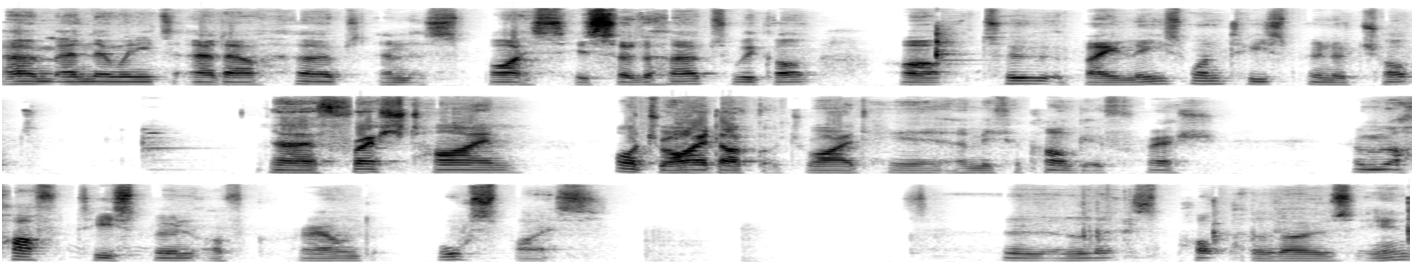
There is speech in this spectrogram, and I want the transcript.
Um, and then we need to add our herbs and the spices. So the herbs we got are two bay leaves, one teaspoon of chopped uh, fresh thyme or dried, I've got dried here, and if you can't get fresh, um, half a teaspoon of ground allspice. So let's pop those in.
